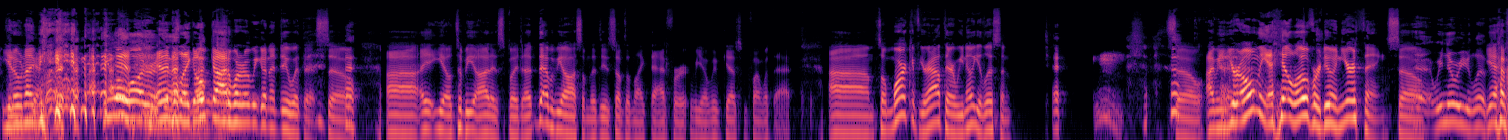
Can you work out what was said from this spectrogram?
You know what I mean? He won't water and then it's like, oh God, what are we gonna do with this? So, uh, you know, to be honest, but uh, that would be awesome to do something like that for you know we could have some fun with that. Um, so, Mark, if you're out there, we know you listen. So, I mean, you're only a hill over doing your thing. So, Yeah, we know where you live. yeah,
